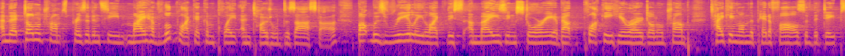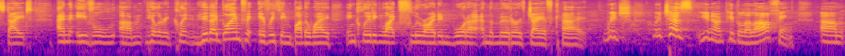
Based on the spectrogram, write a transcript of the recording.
and that Donald Trump's presidency may have looked like a complete and total disaster, but was really like this amazing story about plucky hero Donald Trump taking on the pedophiles of the deep state and evil um, Hillary Clinton, who they blame for everything, by the way, including like fluoride in water and the murder of JFK. Which, which has, you know, people are laughing um,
